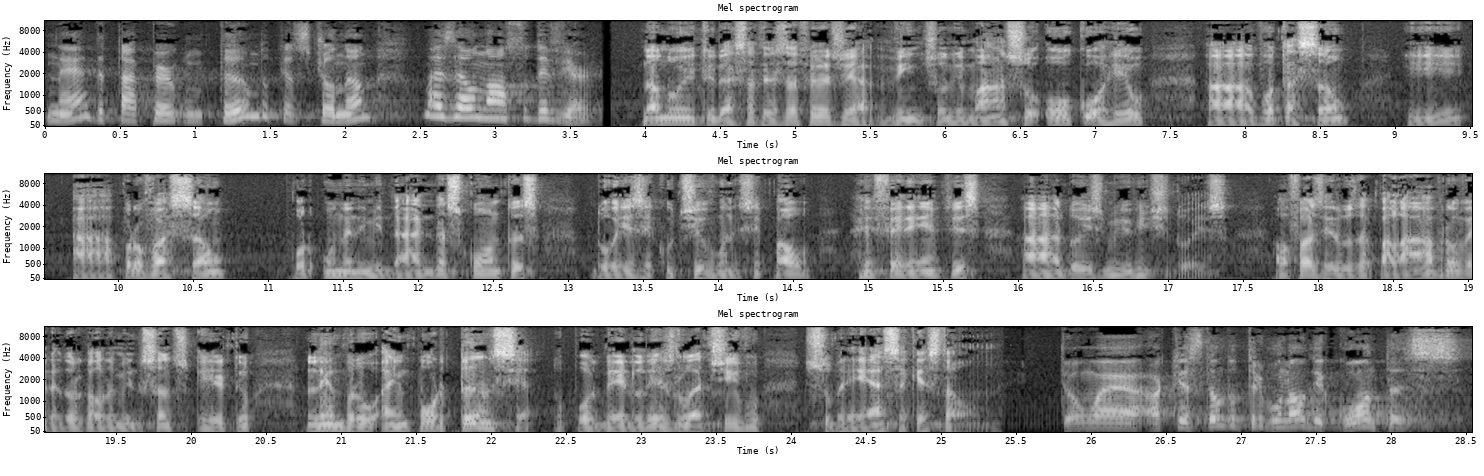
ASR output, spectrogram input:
né, de estar tá perguntando, questionando, mas é o nosso dever. Na noite desta terça-feira, dia 21 de março, ocorreu a votação e a aprovação por unanimidade das contas do Executivo Municipal referentes a 2022. Ao fazer uso da palavra, o vereador Claudemiro Santos Ertel lembrou a importância do poder legislativo sobre essa questão. Então, é, a questão do Tribunal de Contas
